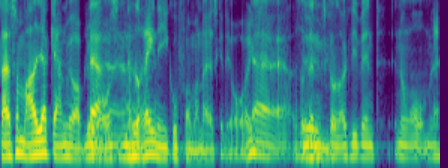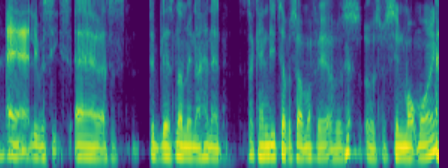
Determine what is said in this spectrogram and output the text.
Der er så meget, jeg gerne vil opleve Ja, ja, ja, over, så den hedder ren ego for mig, når jeg skal derover. Ikke? Ja, ja, ja. Så den Øhm. skal du nok lige vente nogle år med. Ja, ja, lige præcis. Ja, altså, det bliver sådan noget med, når han er, så kan han lige tage på sommerferie hos, hos sin mormor, ikke?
